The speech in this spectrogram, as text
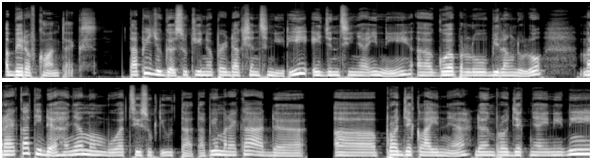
a bit of context. Tapi juga Sukino Production sendiri, agensinya ini, uh, gue perlu bilang dulu, mereka tidak hanya membuat si Suki Uta, tapi mereka ada uh, project lainnya, dan projectnya ini nih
